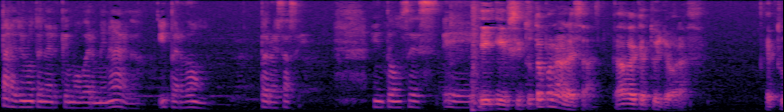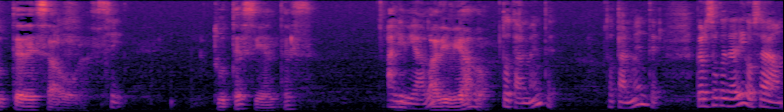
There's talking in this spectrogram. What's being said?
para yo no tener que mover mi narga. Y perdón, pero es así. Entonces, eh, Y, y si tú te pones a analizar, cada vez que tú lloras, que tú te desahogas, tú te sientes aliviado. aliviado. Totalmente, totalmente. Pero eso que te digo, o sea,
